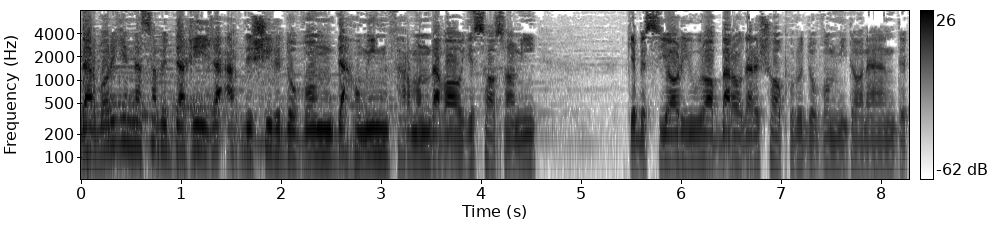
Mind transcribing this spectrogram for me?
درباره نسب دقیق اردشیر دوم دهمین فرمانروای ساسانی که بسیاری او را برادر شاپور دوم می‌دانند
